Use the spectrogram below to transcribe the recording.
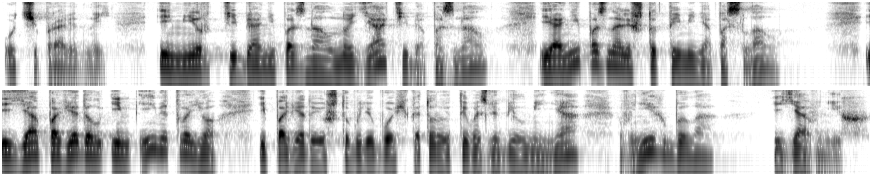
Отче праведный, и мир тебя не познал, но я тебя познал и они познали, что ты меня послал. И я поведал им имя твое, и поведаю, чтобы любовь, которую ты возлюбил меня, в них была, и я в них.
